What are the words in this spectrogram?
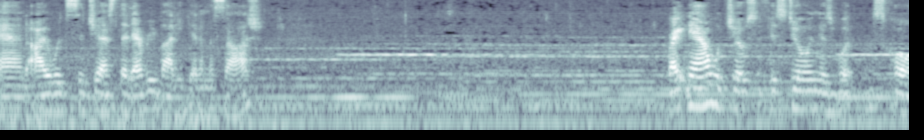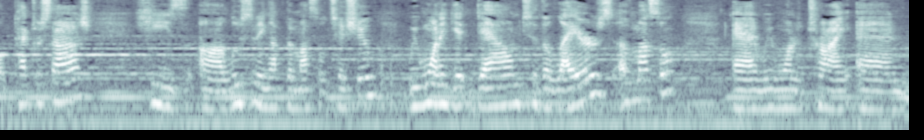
and I would suggest that everybody get a massage. Right now, what Joseph is doing is what's called petrissage. He's uh, loosening up the muscle tissue. We want to get down to the layers of muscle, and we want to try and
